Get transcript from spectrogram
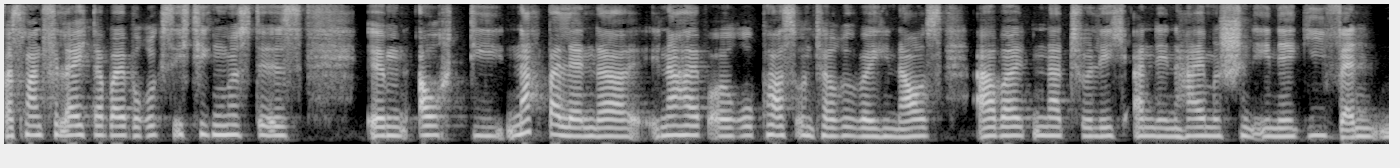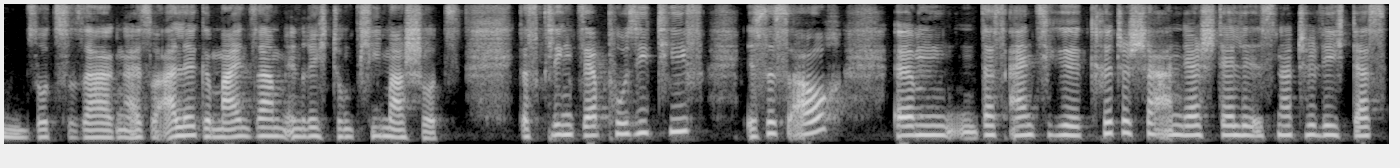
was man vielleicht dabei berücksichtigen müsste, ist, ähm, auch die Nachbarländer innerhalb Europas und darüber hinaus arbeiten natürlich an den heimischen Energiewenden sozusagen, also alle gemeinsam in Richtung Klimaschutz. Das klingt sehr positiv, ist es auch. Ähm, das einzige Kritische an der Stelle ist natürlich, dass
